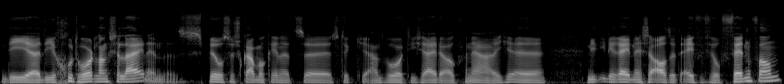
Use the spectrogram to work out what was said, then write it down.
Die, die je goed hoort langs de lijn. En de speelsters kwamen ook in het stukje aan het woord. Die zeiden ook van, ja, weet je, niet iedereen is er altijd evenveel fan van.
